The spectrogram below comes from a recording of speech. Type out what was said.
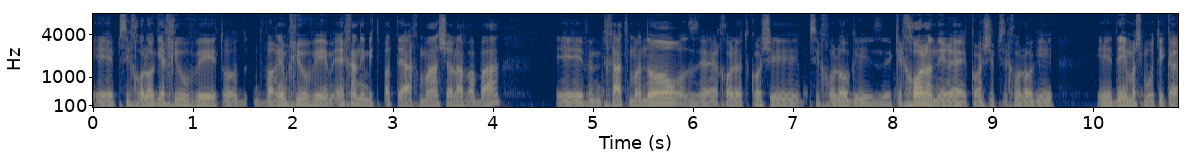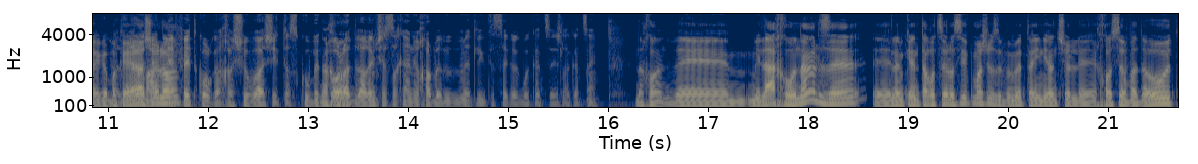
בפסיכולוגיה חיובית או דברים חיוביים, איך אני מתפתח, מה השלב הבא. אה, ומבחינת מנור, זה יכול להיות קושי פסיכולוגי, זה ככל הנראה קושי פסיכולוגי אה, די משמעותי כרגע בקריירה שלו. זו המעטפת כל כך חשובה, שיתעסקו בכל נכון. הדברים ששחקן יוכל באמת להתעסק רק בקצה של הקצה. נכון, ומילה אחרונה על זה, אה, אלא אם כן אתה רוצה להוסיף משהו, זה באמת העניין של חוסר ודאות.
